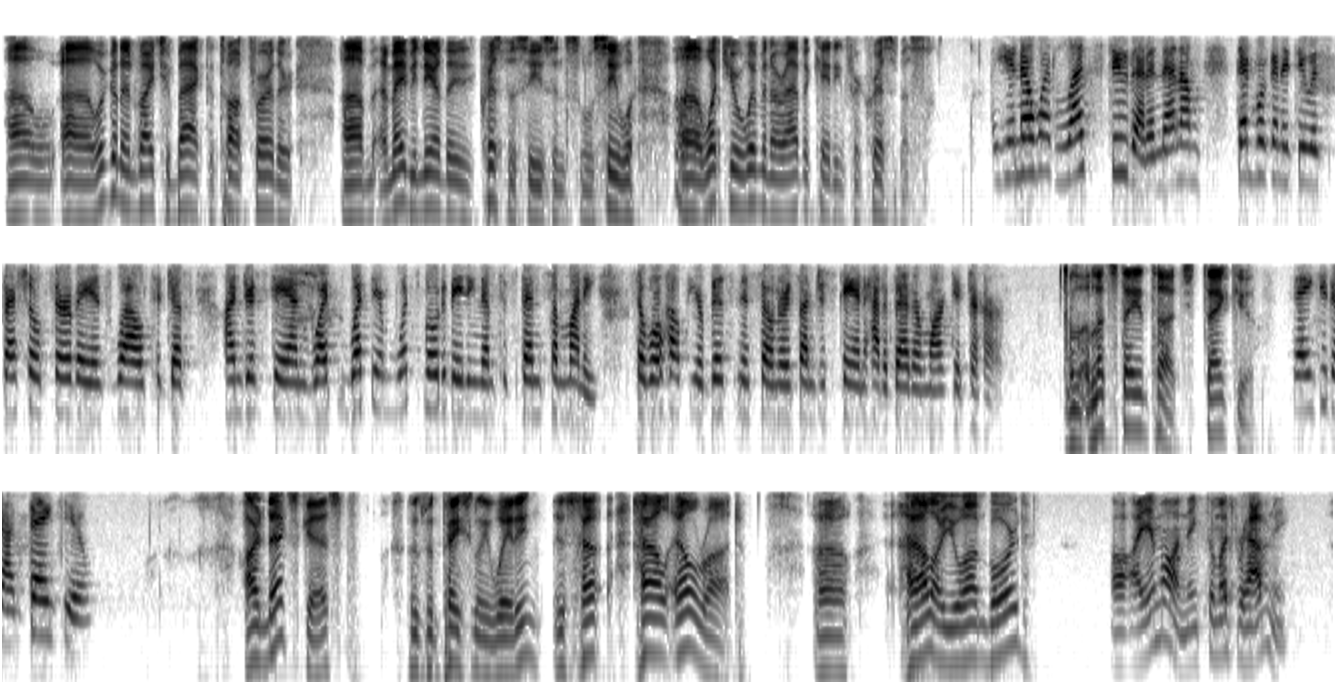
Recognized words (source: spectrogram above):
Uh, uh, we're going to invite you back to talk further, um, maybe near the Christmas season. So we'll see what uh, what your women are advocating for Christmas. You know what? Let's do that, and then I'm then we're going to do a special survey as well to just understand what what they're what's motivating them to spend some money. So we'll help your business owners understand how to better market to her. Let's stay in touch. Thank you. Thank you, Don. Thank you. Our next guest who's been patiently waiting, is Hal Elrod. Uh, Hal, are you on board? Uh, I am on. Thanks so much for having me.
